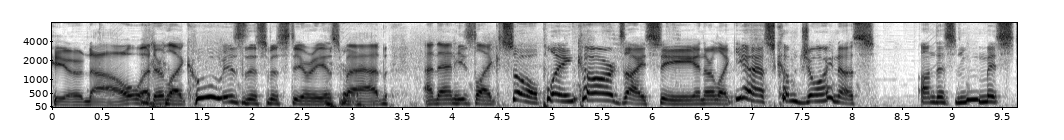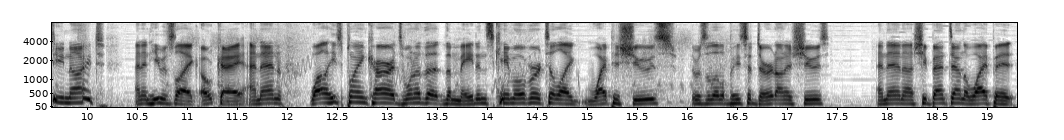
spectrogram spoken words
here now," and they're like, "Who is this mysterious man?" And then he's like, "So playing cards, I see," and they're like, "Yes, come join us on this misty night." And then he was like, "Okay." And then while he's playing cards, one of the the maidens came over to like wipe his shoes. There was a little piece of dirt on his shoes, and then uh, she bent down to wipe it.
